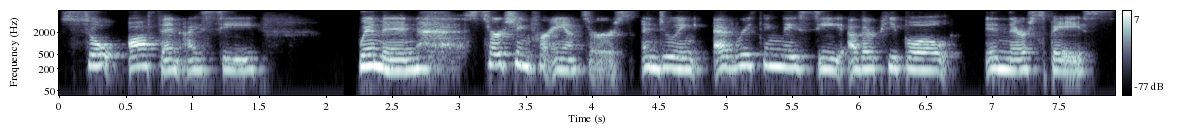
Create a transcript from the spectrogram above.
so often I see women searching for answers and doing everything they see other people in their space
